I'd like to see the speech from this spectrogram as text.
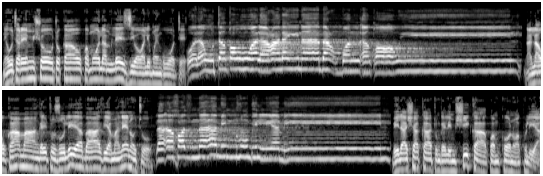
Ni uteremsho utokao kwa Mola mlezi wa walimwengu wote. Wala utaqawala alaina ba'd al aqawin na lau kama angalituzulia baadhi ya maneno tu. La akhadhna minhu bil yamin. Bila shaka tungelimshika kwa mkono wa kulia.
